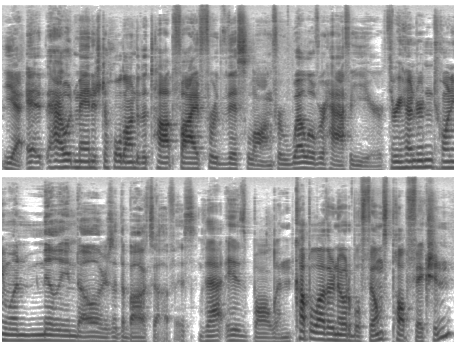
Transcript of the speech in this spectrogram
Yeah, it, how it managed to hold on to the top five for this long, for well over half a year. $321 million at the box office. That is ballin'. Couple other notable films Pulp Fiction,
